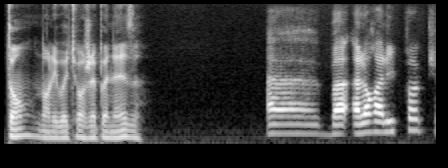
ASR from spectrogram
tant dans les voitures japonaises? Bah, Alors à l'époque,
